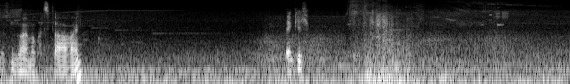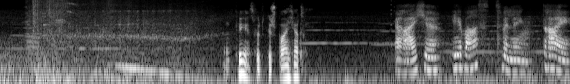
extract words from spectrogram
Müssen wir einmal kurz da rein. Denke ich. Okay, jetzt wird gespeichert. Erreiche Evas Zwilling 3.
